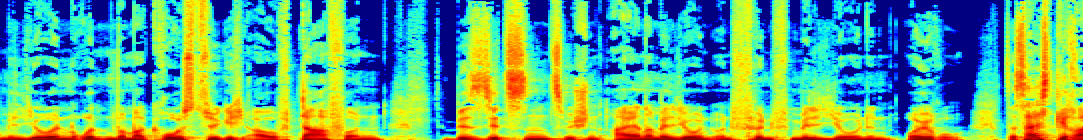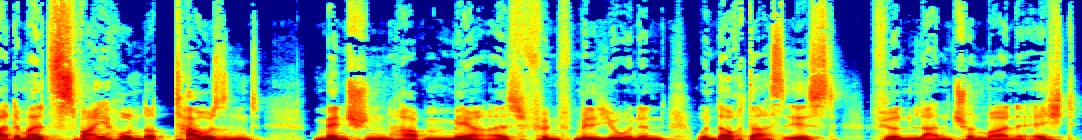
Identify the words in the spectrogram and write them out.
Millionen, runden wir mal großzügig auf, davon besitzen zwischen einer Million und fünf Millionen Euro. Das heißt, gerade mal 200.000 Menschen haben mehr als fünf Millionen und auch das ist für ein Land schon mal eine echt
